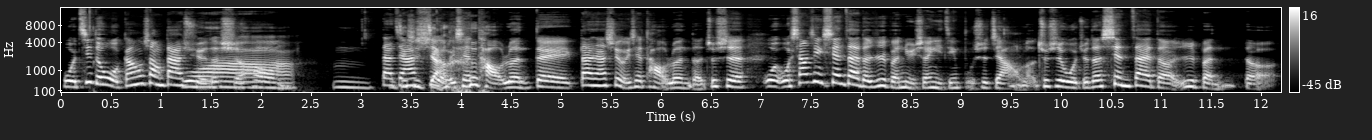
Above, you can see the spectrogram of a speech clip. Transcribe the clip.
我记得我刚上大学的时候，嗯，大家是有一些讨论，对，大家是有一些讨论的，就是我我相信现在的日本女生已经不是这样了，就是我觉得现在的日本的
